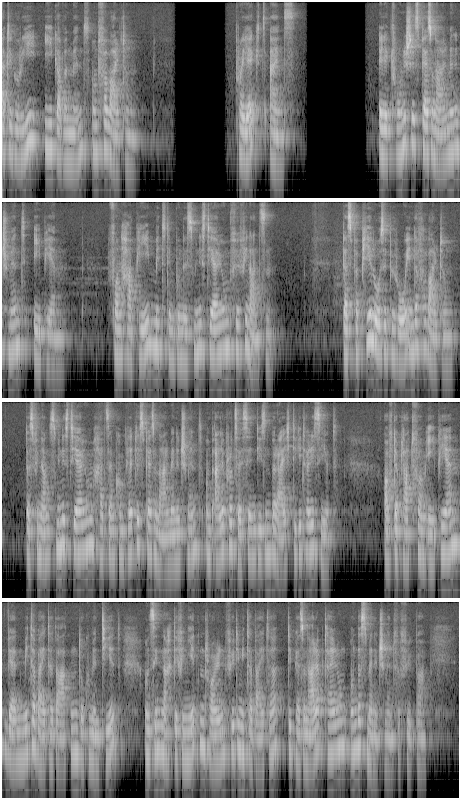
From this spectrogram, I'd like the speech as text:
Kategorie E-Government und Verwaltung. Projekt 1 Elektronisches Personalmanagement EPM von HP mit dem Bundesministerium für Finanzen. Das papierlose Büro in der Verwaltung. Das Finanzministerium hat sein komplettes Personalmanagement und alle Prozesse in diesem Bereich digitalisiert. Auf der Plattform EPM werden Mitarbeiterdaten dokumentiert und sind nach definierten Rollen für die Mitarbeiter, die Personalabteilung und das Management verfügbar.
